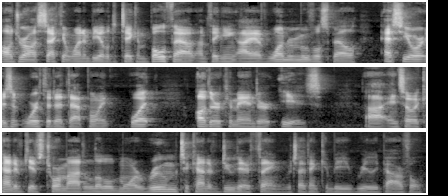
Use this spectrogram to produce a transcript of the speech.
I'll draw a second one and be able to take them both out. I'm thinking I have one removal spell. Esior isn't worth it at that point. What other commander is? Uh, and so it kind of gives Tormod a little more room to kind of do their thing, which I think can be really powerful.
